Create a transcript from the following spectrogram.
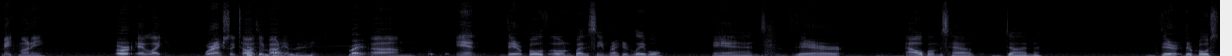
make money, or like we're actually talking about him. Right. Um, and they're both owned by the same record label, and their albums have done their their most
